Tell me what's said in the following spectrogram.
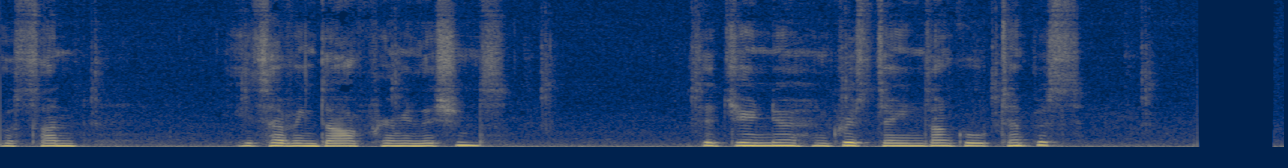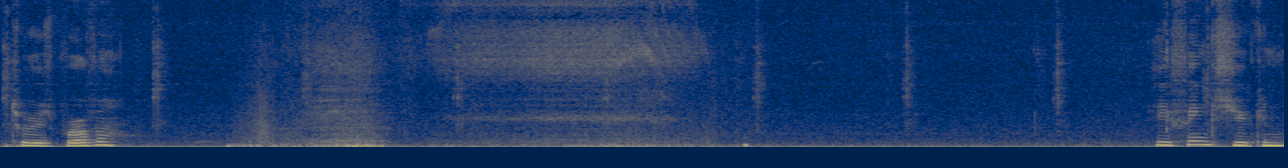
your son is having dark premonitions? said Junior and Christine's Uncle Tempest to his brother. He thinks you can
